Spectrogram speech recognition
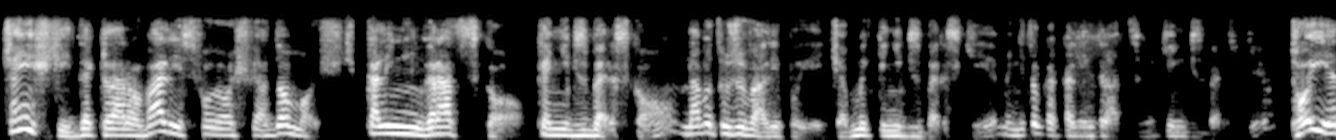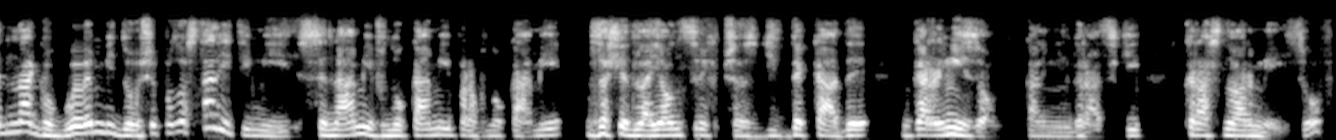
częściej deklarowali swoją świadomość kaliningradzko-kenigsberską, nawet używali pojęcia my kenigsberskie, my nie tylko kaliningradzcy, my kenigsberskie, to jednak w głębi duszy pozostali tymi synami, wnukami prawnukami zasiedlających przez dekady garnizon kaliningradzki krasnoarmiejców,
